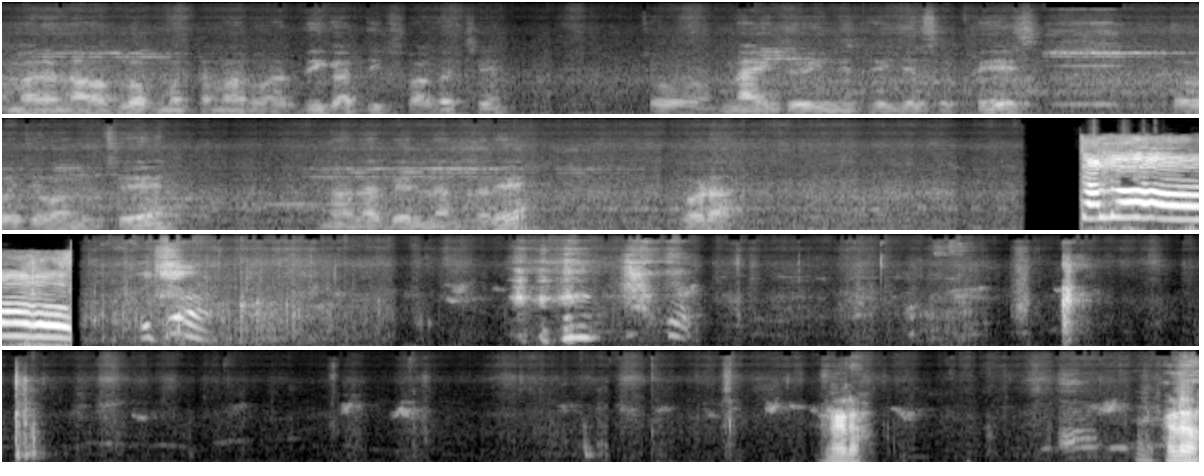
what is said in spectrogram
અમારા નવા બ્લોગમાં તમારું હાર્દિક હાર્દિક સ્વાગત છે. તો નાઈ જોઈને થઈ જશે ફ્રેશ તો હવે જવાનું છે મારા બેનના ઘરે, વડા હેડો હેડો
